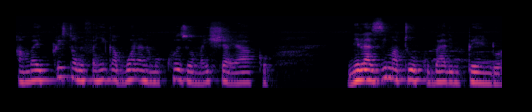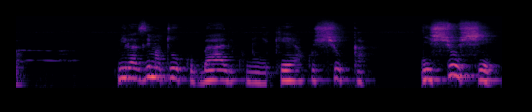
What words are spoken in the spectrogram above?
ambaye kristo amefanyika bwana na mwokozi wa maisha yako ni lazima tu ukubali mpendwa ni lazima tu ukubali kunyenyekea kushuka jishushe.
